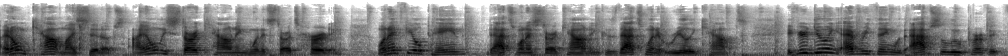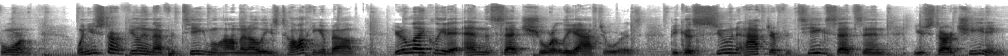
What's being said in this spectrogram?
I don't count my sit ups, I only start counting when it starts hurting. When I feel pain, that's when I start counting because that's when it really counts. If you're doing everything with absolute perfect form, when you start feeling that fatigue Muhammad Ali is talking about, you're likely to end the set shortly afterwards because soon after fatigue sets in, you start cheating.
